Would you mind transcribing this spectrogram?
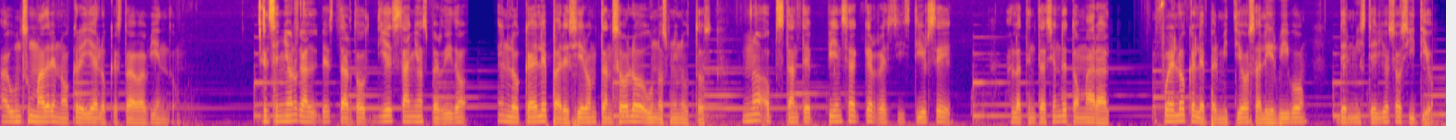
aún su madre no creía lo que estaba viendo. El señor Galvez tardó 10 años perdido en lo que a él le parecieron tan solo unos minutos. No obstante, piensa que resistirse a la tentación de tomar algo fue lo que le permitió salir vivo del misterioso sitio.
